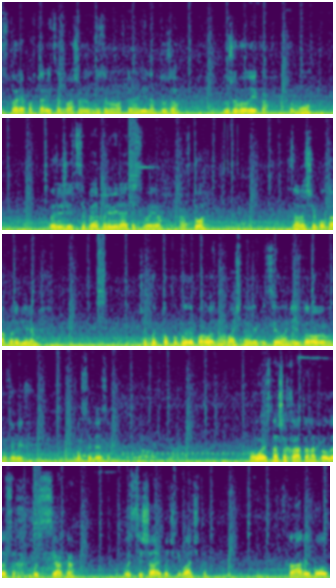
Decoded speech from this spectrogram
історія повториться з вашим вузовим автомобілем дуже, дуже велика. Тому бережіть себе, перевіряйте своє авто. Зараз ще болта перевіримо. Чи хоч то купили по розміру. Бачите, вони підсилені і здорові в грузових мерседесах. Ось наша хата на колесах, босяка. Ось ці шайбочки, бачите? Старий болт.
